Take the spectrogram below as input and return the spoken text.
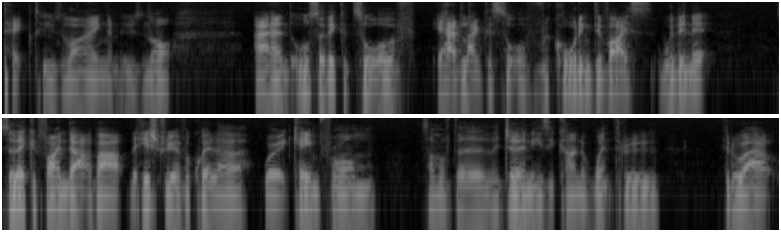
detect who's lying and who's not and also they could sort of it had like this sort of recording device within it so they could find out about the history of aquila where it came from some of the the journeys it kind of went through throughout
